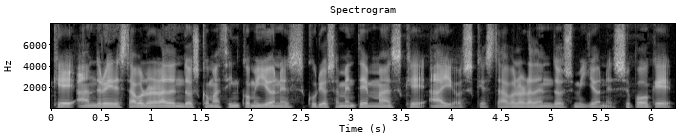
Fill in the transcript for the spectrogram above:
que Android está valorado en 2,5 millones, curiosamente más que iOS, que está valorado en 2 millones. Supongo que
